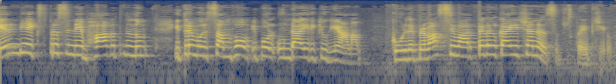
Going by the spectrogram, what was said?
എയർ ഇന്ത്യ എക്സ്പ്രസിന്റെ ഭാഗത്തു നിന്നും ഇത്തരം ഒരു സംഭവം ഇപ്പോൾ ഉണ്ടായിരിക്കുകയാണ്. കൂടുതൽ പ്രവാസി വാർത്തകൾക്കായി ചാനൽ സബ്സ്ക്രൈബ് ചെയ്യുക.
